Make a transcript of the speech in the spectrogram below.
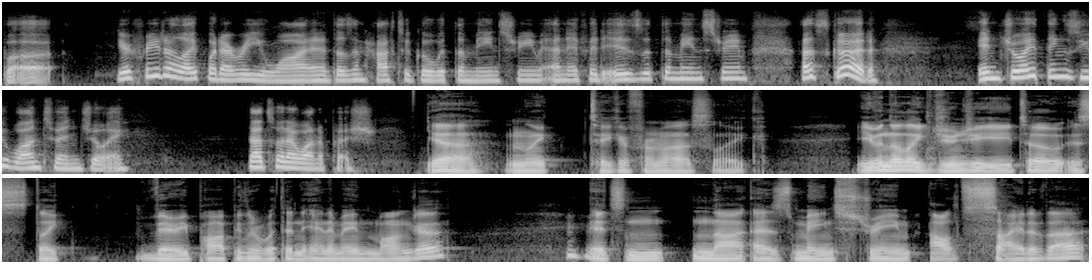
but you're free to like whatever you want and it doesn't have to go with the mainstream. And if it is with the mainstream, that's good. Enjoy things you want to enjoy. That's what I want to push. Yeah, and like take it from us, like even though like Junji Ito is like very popular within anime and manga, Mhm. it's n- not as mainstream outside of that.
